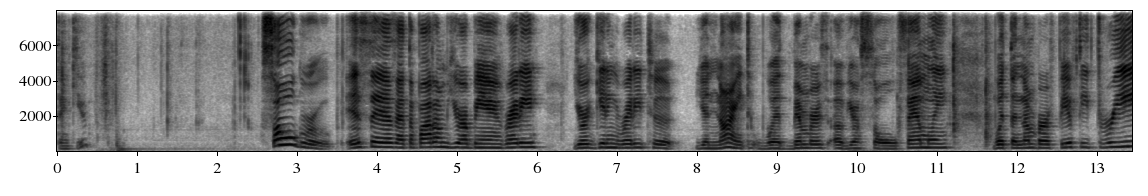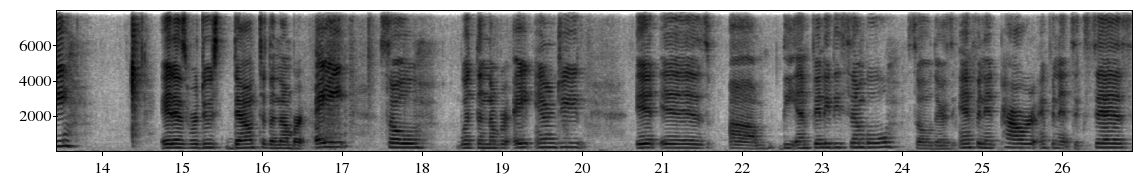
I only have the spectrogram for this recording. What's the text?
Thank you. Soul group. It says at the bottom you are being ready. You're getting ready to unite with members of your soul family. With the number 53, it is reduced down to the number 8. So with the number 8 energy, it is um, the infinity symbol. So there's infinite power, infinite success,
